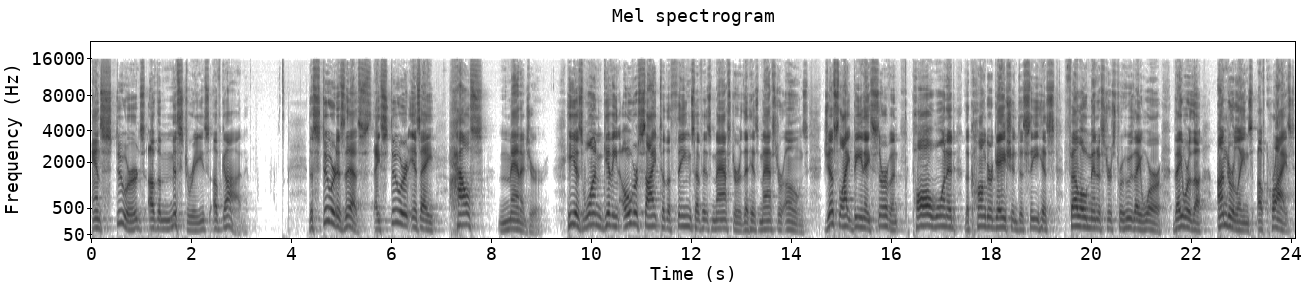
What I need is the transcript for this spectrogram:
and stewards of the mysteries of God. The steward is this a steward is a house manager. He is one giving oversight to the things of his master that his master owns. Just like being a servant, Paul wanted the congregation to see his fellow ministers for who they were. They were the underlings of Christ,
